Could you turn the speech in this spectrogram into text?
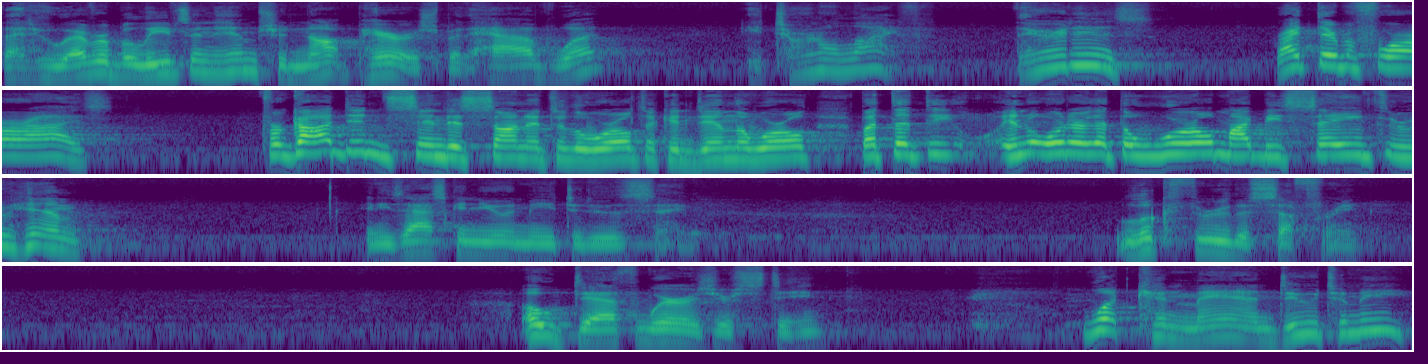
that whoever believes in him should not perish but have what? Eternal life. There it is. Right there before our eyes. For God didn't send his son into the world to condemn the world, but that the, in order that the world might be saved through him. And He's asking you and me to do the same. Look through the suffering. Oh, death, where is your sting? What can man do to me?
